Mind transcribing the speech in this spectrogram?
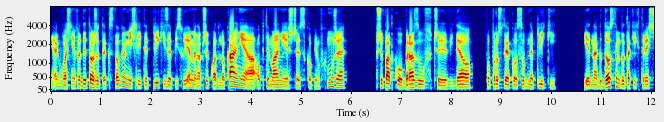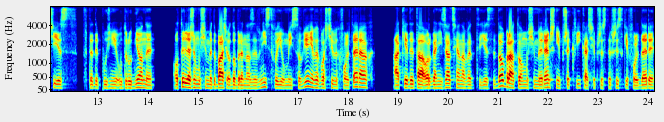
Jak właśnie w edytorze tekstowym, jeśli te pliki zapisujemy na przykład lokalnie, a optymalnie jeszcze z kopią w chmurze, w przypadku obrazów czy wideo po prostu jako osobne pliki. Jednak dostęp do takich treści jest wtedy później utrudniony o tyle, że musimy dbać o dobre nazewnictwo i umiejscowienie we właściwych folderach, a kiedy ta organizacja nawet jest dobra, to musimy ręcznie przeklikać się przez te wszystkie foldery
